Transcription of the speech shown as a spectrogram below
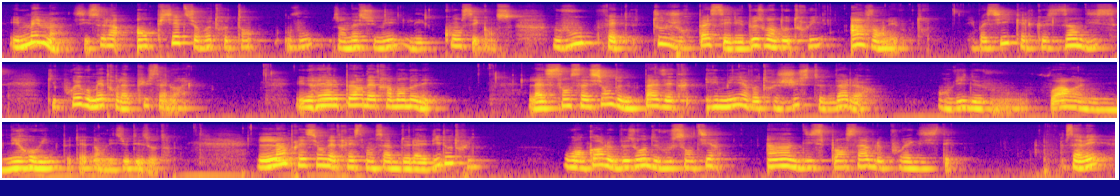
Et même si cela empiète sur votre temps, vous en assumez les conséquences. Vous faites toujours passer les besoins d'autrui avant les vôtres. Et voici quelques indices qui pourraient vous mettre la puce à l'oreille. Une réelle peur d'être abandonné. La sensation de ne pas être aimé à votre juste valeur. Envie de vous voir une héroïne peut-être dans les yeux des autres. L'impression d'être responsable de la vie d'autrui. Ou encore le besoin de vous sentir indispensable pour exister. Vous savez,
